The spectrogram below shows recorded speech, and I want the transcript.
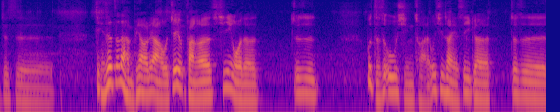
就是景色真的很漂亮，我觉得反而吸引我的就是。不只是 U 型船，U 型船也是一个就是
